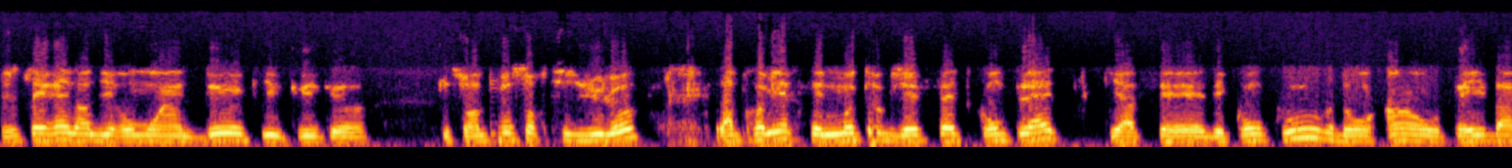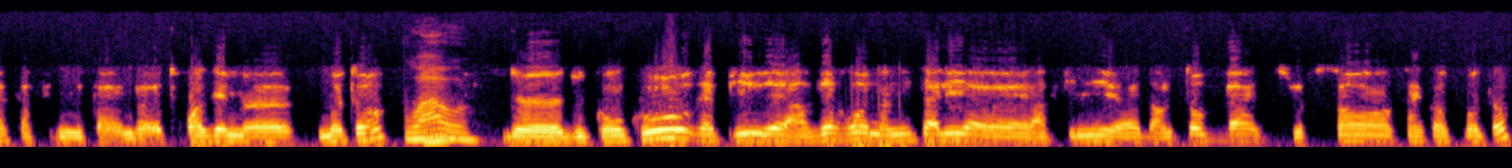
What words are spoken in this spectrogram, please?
J'essaierai d'en dire au moins deux qui, qui, qui sont un peu sortis du lot. La première, c'est une moto que j'ai faite complète, qui a fait des concours, dont un aux Pays-Bas qui a fini quand même euh, troisième euh, moto Waouh. de, du concours. Et puis à Vérone, en Italie, euh, elle a fini euh, dans le top 20 sur 150 motos.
